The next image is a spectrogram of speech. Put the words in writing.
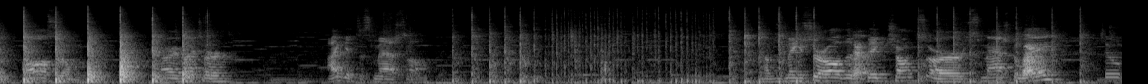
awesome. All right, my turn. I get to smash some. I'm just making sure all the big chunks are smashed away. So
